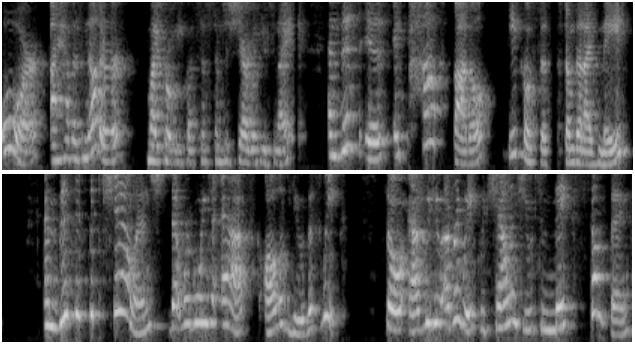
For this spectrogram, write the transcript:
Or I have another micro ecosystem to share with you tonight. And this is a pop bottle ecosystem that I've made. And this is the challenge that we're going to ask all of you this week. So, as we do every week, we challenge you to make something,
